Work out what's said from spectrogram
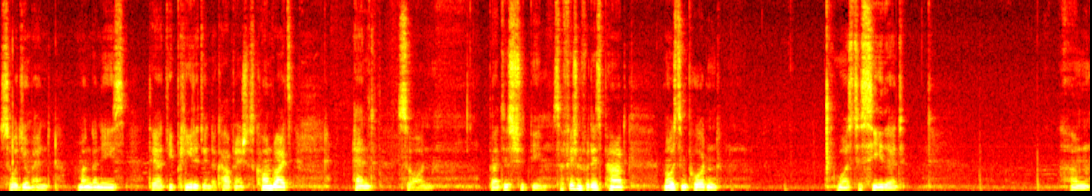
sodium and manganese. They are depleted in the carbonaceous chondrites and so on. But this should be sufficient for this part. Most important was to see that um,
